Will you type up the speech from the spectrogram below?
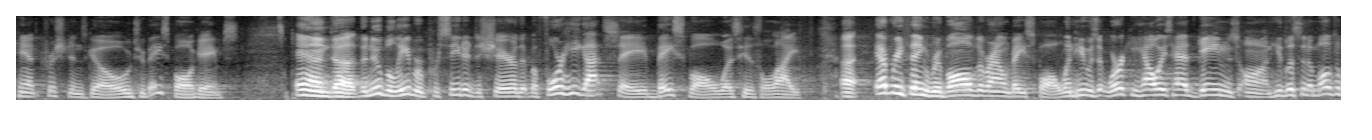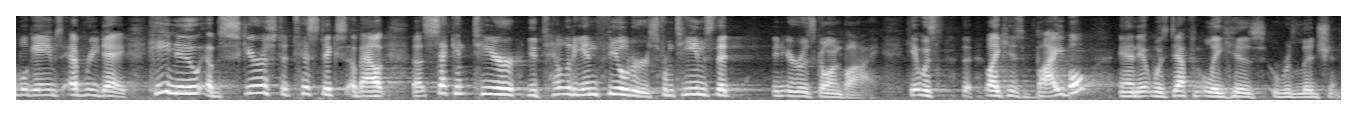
can't Christians go to baseball games? And uh, the new believer proceeded to share that before he got saved, baseball was his life. Uh, everything revolved around baseball. When he was at work, he always had games on. He'd listen to multiple games every day. He knew obscure statistics about uh, second tier utility infielders from teams that in eras gone by. It was like his Bible, and it was definitely his religion.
